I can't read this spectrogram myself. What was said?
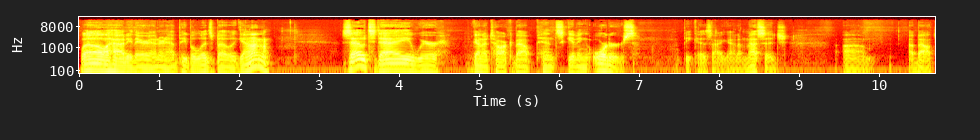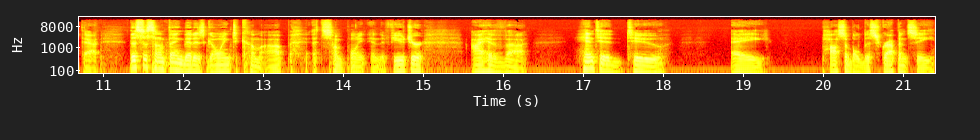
Well, howdy there, Internet people. It's Bo again. So, today we're going to talk about Pence giving orders because I got a message um, about that. This is something that is going to come up at some point in the future. I have uh, hinted to a possible discrepancy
